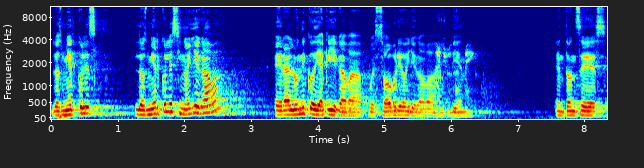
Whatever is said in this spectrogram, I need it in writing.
los miércoles, los miércoles si no llegaba, era el único día que llegaba pues sobrio, llegaba bien. Entonces,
